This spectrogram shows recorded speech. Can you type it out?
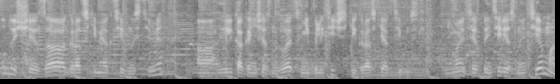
Будущее за городскими активностями, или как они сейчас называются, неполитические городские активности. Понимаете, это интересная тема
